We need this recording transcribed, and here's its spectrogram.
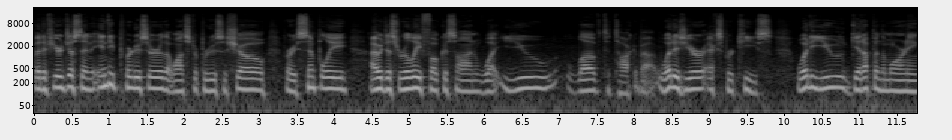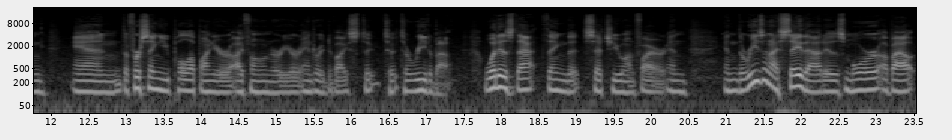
But if you're just an indie producer that wants to produce a show very simply, I would just really focus on what you love to talk about. What is your expertise? What do you get up in the morning? And the first thing you pull up on your iPhone or your Android device to, to, to read about. What is that thing that sets you on fire? And and the reason I say that is more about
